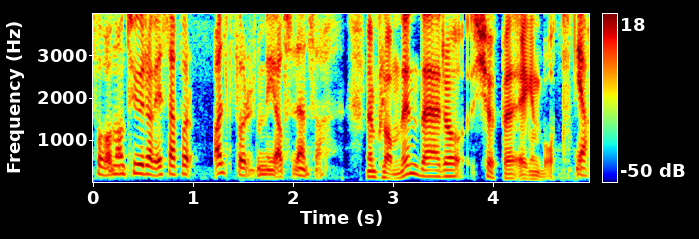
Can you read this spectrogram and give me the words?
på noen turer hvis jeg får altfor mye abstinenser. Men planen din det er å kjøpe egen båt. Ja,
